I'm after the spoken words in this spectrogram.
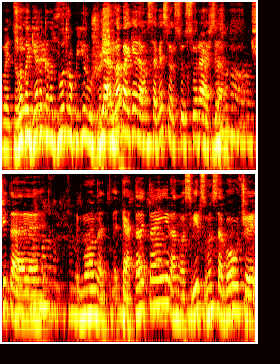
Va, čia- Labai gerai, kad ant nuotraukų yra užrašyta. Ja, labai gerai, save sur, su, surašta. Šitą e, mano teta tai yra nors vyrs, un savo čia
